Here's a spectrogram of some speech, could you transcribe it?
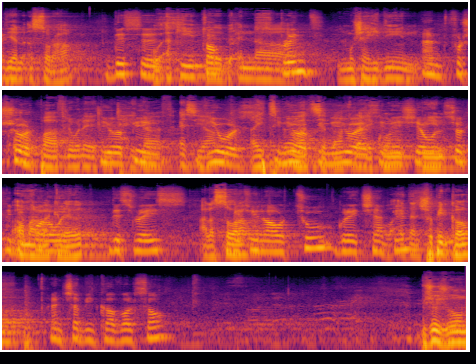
ديال السرعه وأكيد بأن المشاهدين sure اوروبا في الولايات المتحدة في آسيا غيتبعوا هذا السباق غيكون عمر ماكلاود على الصورة. وأيضا شوبينكوف. بجوجهم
